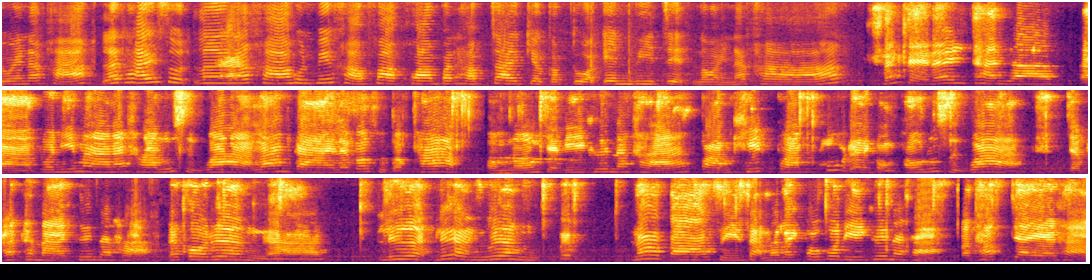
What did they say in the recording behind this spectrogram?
ด้วยนะคะ และท้ายสุดเลยนะคะ คุณพี่ขาฝากความประทับใจเกี่ยวกับตัว NV7 หน่อยนะคะตั้งแต่ได้ทานยาอ่าตัวนี้มานะคะ รู้สึกว่าร่างกายแล้วก็สุขภาพของน้องจะดีขึ้นนะคะ ความคิดความพูดอะไรของเขารู้สึกว่าจะพัฒนาขึ้นนะคะ แล้วก็เรื่องอ่าเลือดเรื่องเรื่องแบบหน้าตาสีสันอะไรเขาก็ดีขึ้นนะคะประทับใจอะค่ะ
